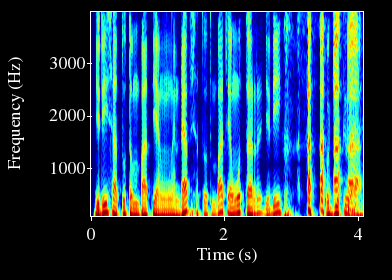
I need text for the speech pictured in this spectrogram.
Jadi satu tempat yang mengendap, satu tempat yang muter. Jadi begitulah.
